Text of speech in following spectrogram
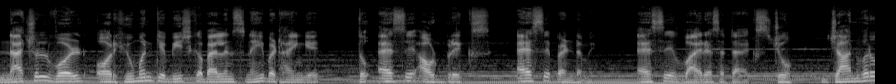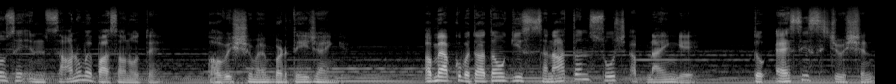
नेचुरल वर्ल्ड और ह्यूमन के बीच का बैलेंस नहीं बैठाएँगे तो ऐसे आउटब्रेक्स ऐसे पैंडमिक ऐसे वायरस अटैक्स जो जानवरों से इंसानों में पास ऑन होते हैं, भविष्य में बढ़ते ही जाएँगे। अब मैं आपको बताता हूँ कि सनातन सोच अपनाएँगे तो ऐसी सिचुएशन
